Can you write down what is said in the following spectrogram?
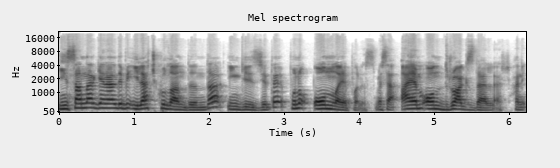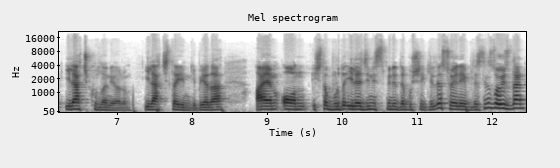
İnsanlar genelde bir ilaç kullandığında İngilizce'de bunu on'la yaparız. Mesela I am on drugs derler. Hani ilaç kullanıyorum, ilaçtayım gibi ya da I am on işte burada ilacın ismini de bu şekilde söyleyebilirsiniz. O yüzden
